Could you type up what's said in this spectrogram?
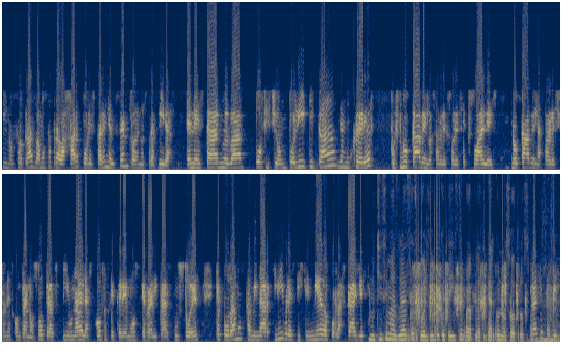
y nosotras vamos a trabajar por estar en el centro de nuestras vidas. En esta nueva posición política de mujeres, pues no caben los agresores sexuales, no caben las agresiones contra nosotras y una de las cosas que queremos erradicar justo es que podamos caminar libres y sin miedo por las calles. Muchísimas gracias por el tiempo que te diste para platicar con nosotros. Gracias a ti.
